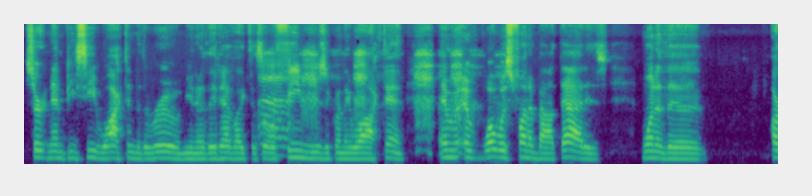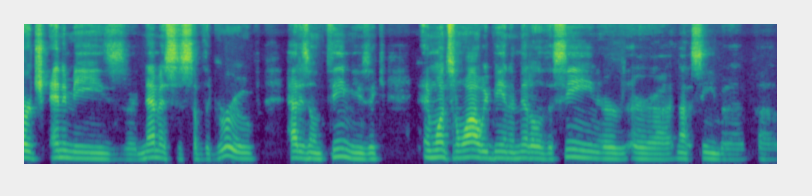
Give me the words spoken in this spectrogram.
certain NPC walked into the room, you know, they'd have like this little Uh. theme music when they walked in. And, and what was fun about that is one of the arch enemies or nemesis of the group had his own theme music and once in a while we'd be in the middle of the scene or or uh, not a scene but a, a,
